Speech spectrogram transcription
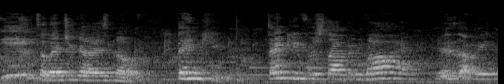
to let you guys know. Thank you. Thank you for stopping by. Yes, I mean,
